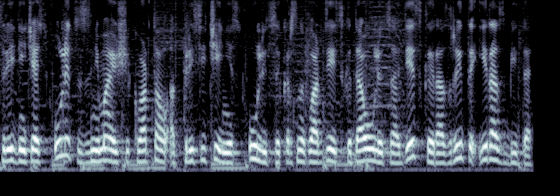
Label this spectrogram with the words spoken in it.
Средняя часть улицы, занимающая квартал от пересечения с улицы Красногвардейской до улицы Одесской, разрыта и разбита.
